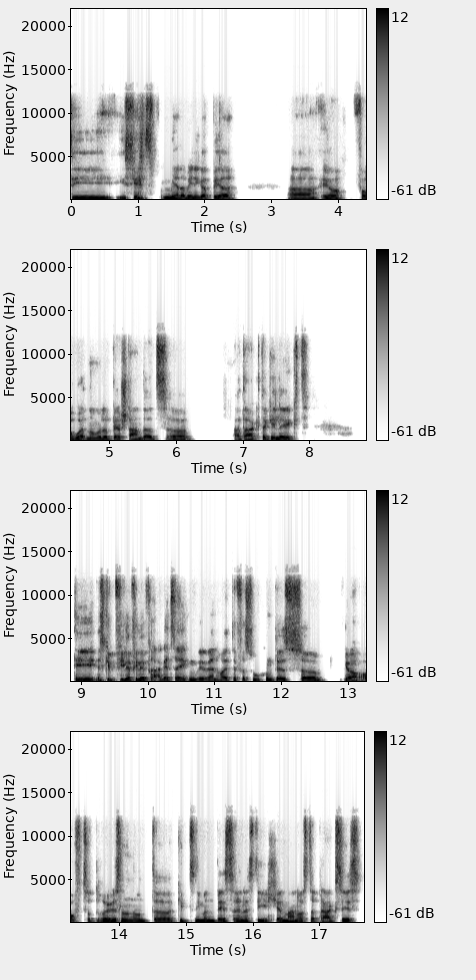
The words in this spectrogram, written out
die ist jetzt mehr oder weniger per äh, ja, Verordnung oder per Standards äh, ad acta gelegt. Die, es gibt viele, viele Fragezeichen. Wir werden heute versuchen, das äh, ja, aufzudröseln und da äh, gibt es niemanden besseren als dich, ein Mann aus der Praxis,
